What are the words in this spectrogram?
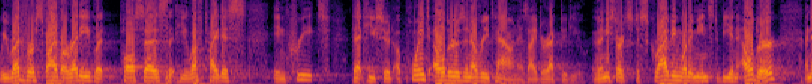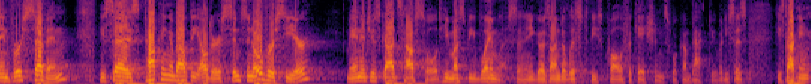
we read verse 5 already, but Paul says that he left Titus in Crete, that he should appoint elders in every town, as I directed you. And then he starts describing what it means to be an elder. And in verse 7, he says, talking about the elders, since an overseer manages God's household, he must be blameless. And then he goes on to list these qualifications we'll come back to. But he says, he's talking,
